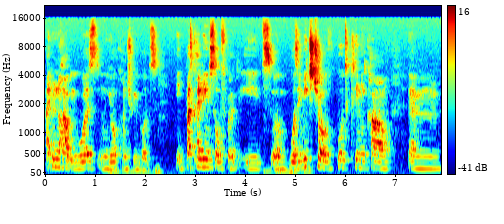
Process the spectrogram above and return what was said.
I don't know how it was in your country, but in, particularly in Salford, it um, was a mixture of both clinical, um,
